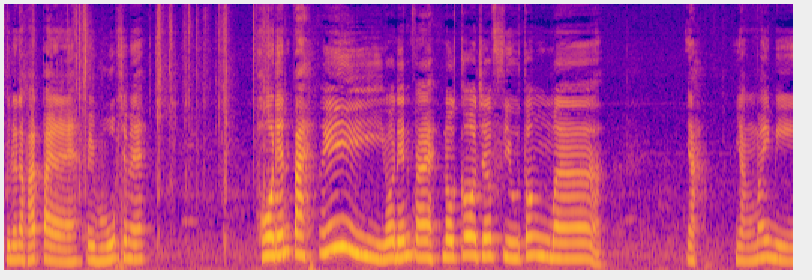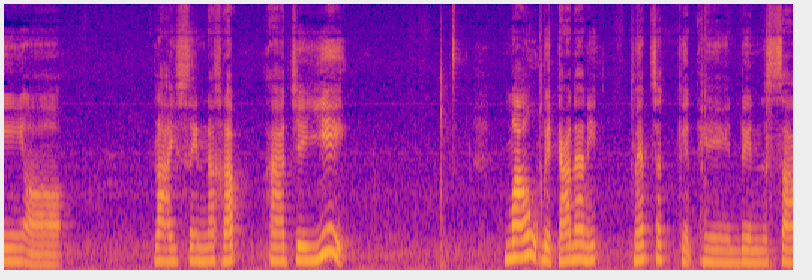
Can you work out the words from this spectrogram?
คุณนพัฒน์ไปอะไรไปวูฟใช่ไหม โพเดนไปนี่โพเดนไป โนโก้เชฟฟิลต้องมายังยังไม่มีเอ่อลายเซ็นนะครับอาเจยี่เมาส์เบ็ดการ์ดหน้านี้ แมทสเกตเฮเดนซา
